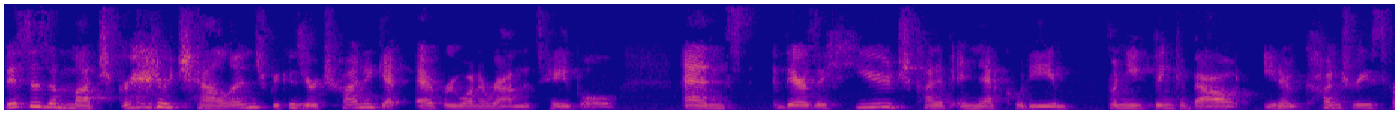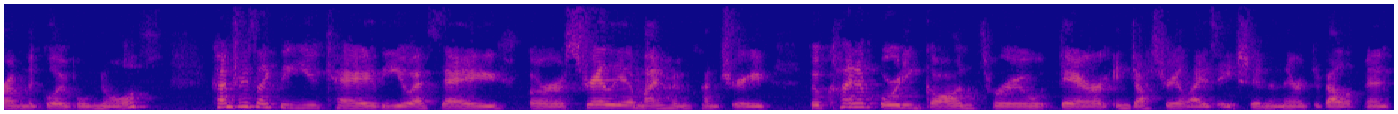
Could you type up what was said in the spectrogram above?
this is a much greater challenge because you're trying to get everyone around the table. And there's a huge kind of inequity when you think about you know countries from the global north countries like the UK, the USA, or Australia, my home country, who have kind of already gone through their industrialization and their development,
